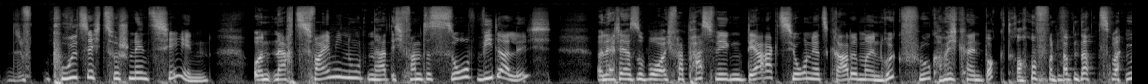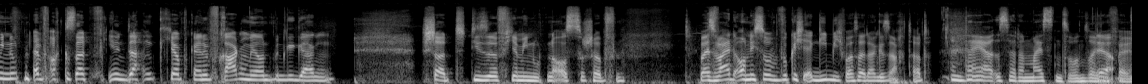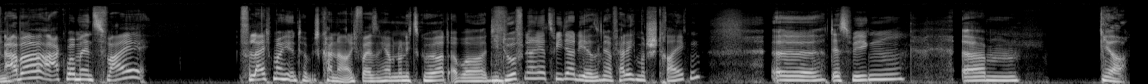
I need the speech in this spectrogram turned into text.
poolt sich zwischen den Zehen und nach zwei Minuten hat, ich fand es so widerlich und dann hat er so, boah, ich verpasse wegen der Aktion jetzt gerade meinen Rückflug, habe ich keinen Bock drauf und habe nach zwei Minuten einfach gesagt, vielen Dank, ich habe keine Fragen mehr und bin gegangen. Statt diese vier Minuten auszuschöpfen. Weil es war halt auch nicht so wirklich ergiebig, was er da gesagt hat. Naja, ist ja dann meistens so in solchen Ja. Fällen. Aber Aquaman 2, vielleicht mache ich Interviews, keine Ahnung, ich weiß nicht, ich habe noch nichts gehört, aber die dürfen ja jetzt wieder, die sind ja fertig mit Streiken. Äh, deswegen, ähm, ja.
